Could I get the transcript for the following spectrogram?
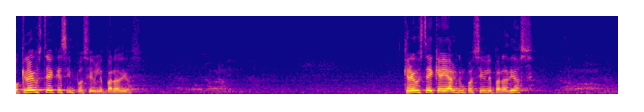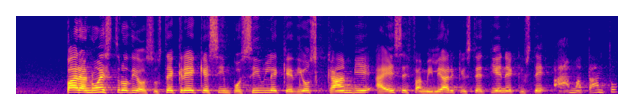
¿O cree usted que es imposible para Dios? ¿Cree usted que hay algo imposible para Dios? Para nuestro Dios, ¿usted cree que es imposible que Dios cambie a ese familiar que usted tiene, que usted ama tanto?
